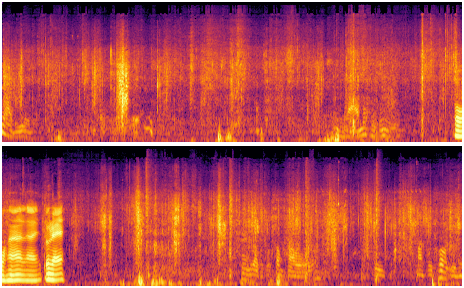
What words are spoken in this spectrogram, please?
อย่าดีเลยหลามมาถูกตรงไหน โอ้หาอะไรตรงไหนถูกหลอกต้องเขาถูกมันไปข้ออื่น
